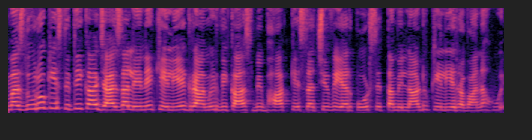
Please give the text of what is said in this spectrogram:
मजदूरों की स्थिति का जायजा लेने के लिए ग्रामीण विकास विभाग के सचिव एयरपोर्ट से तमिलनाडु के लिए रवाना हुए।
